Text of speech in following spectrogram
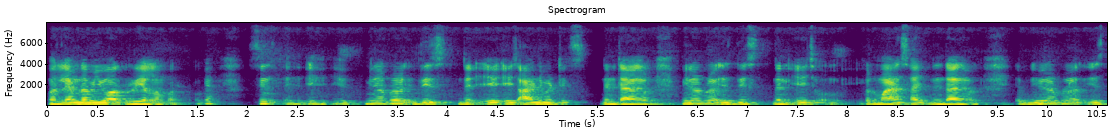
but lambda mu are real number okay? Since if, if minimal is this then a is identity matrix then diagonal. Minimal is this then a is equal to minus i then diagonal. If minimal is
